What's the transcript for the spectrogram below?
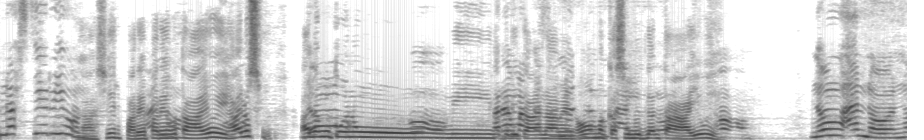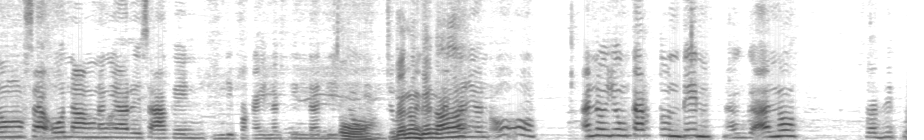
last year yun. Last year. Pare-pareho Ano? tayo eh. Halos, alam ko nung Oo. may Parang nabalita namin. Oh, lang magkasunod lang tayo. tayo eh. Oo. Nung ano, nung sa unang nangyari sa akin, hindi pa kayo nagtinda dito. Oo. Medyo Ganun din, matagal ah? Yun. Oo. Ano, yung cartoon din. Nag, ano, sabi ko,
